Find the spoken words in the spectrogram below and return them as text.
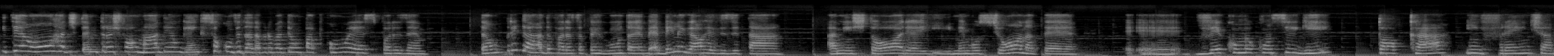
e ter a honra de ter me transformado em alguém que sou convidada para bater um papo como esse, por exemplo. Então, obrigada por essa pergunta, é, é bem legal revisitar a minha história e me emociona até é, ver como eu consegui tocar em frente a,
